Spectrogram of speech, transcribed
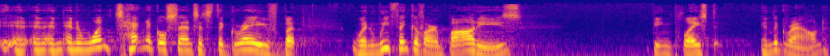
and, and, and in one technical sense, it's the grave. But when we think of our bodies being placed in the ground,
